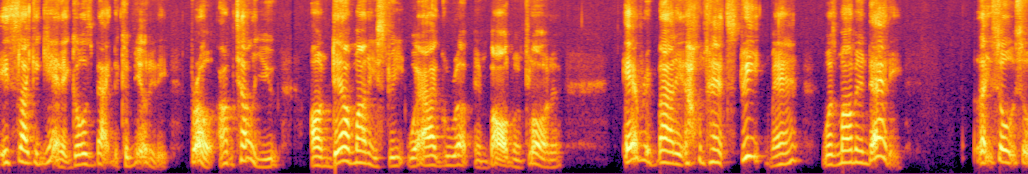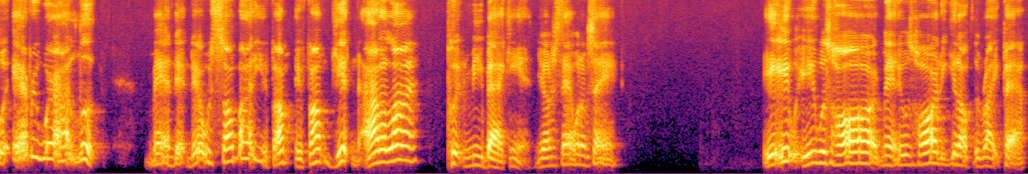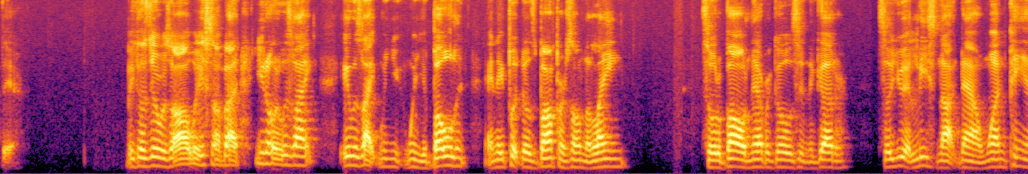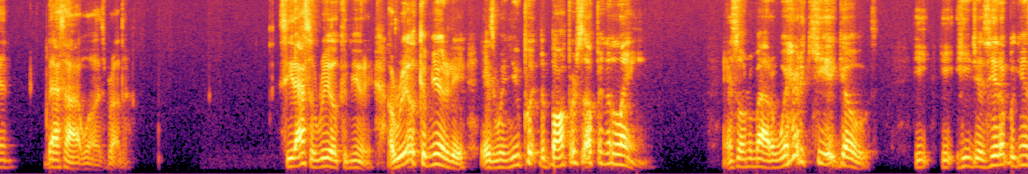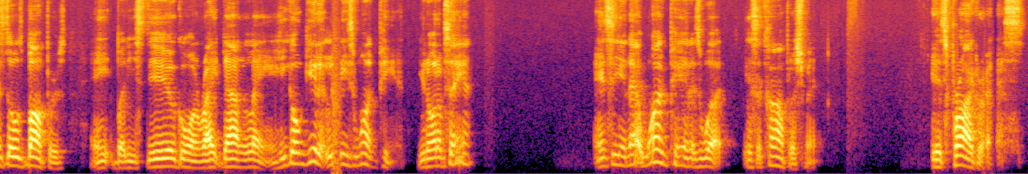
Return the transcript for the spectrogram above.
it's like again, it goes back to community, bro. I'm telling you, on Del Monte Street, where I grew up in Baldwin, Florida, everybody on that street, man, was mom and daddy. Like so, so everywhere I look, man, there, there was somebody. If I'm if I'm getting out of line, putting me back in. You understand what I'm saying? It, it, it was hard, man. It was hard to get off the right path there because there was always somebody. You know, it was like it was like when you when you're bowling and they put those bumpers on the lane, so the ball never goes in the gutter. So you at least knock down one pin. That's how it was, brother. See, that's a real community. A real community is when you put the bumpers up in the lane. And so no matter where the kid goes, he he, he just hit up against those bumpers, and he, but he's still going right down the lane. He gonna get at least one pin. You know what I'm saying? And seeing that one pin is what? It's accomplishment. It's progress.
